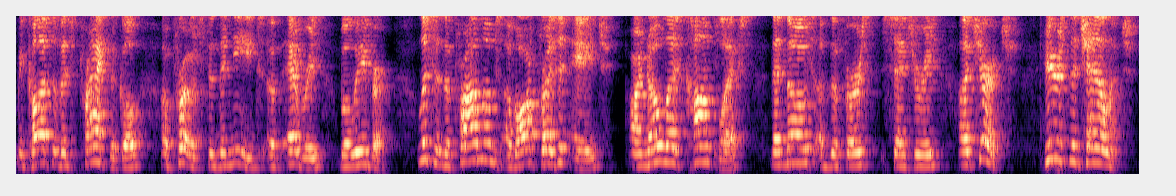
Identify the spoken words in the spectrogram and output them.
because of its practical approach to the needs of every believer. Listen, the problems of our present age are no less complex than those of the first century uh, church. Here's the challenge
